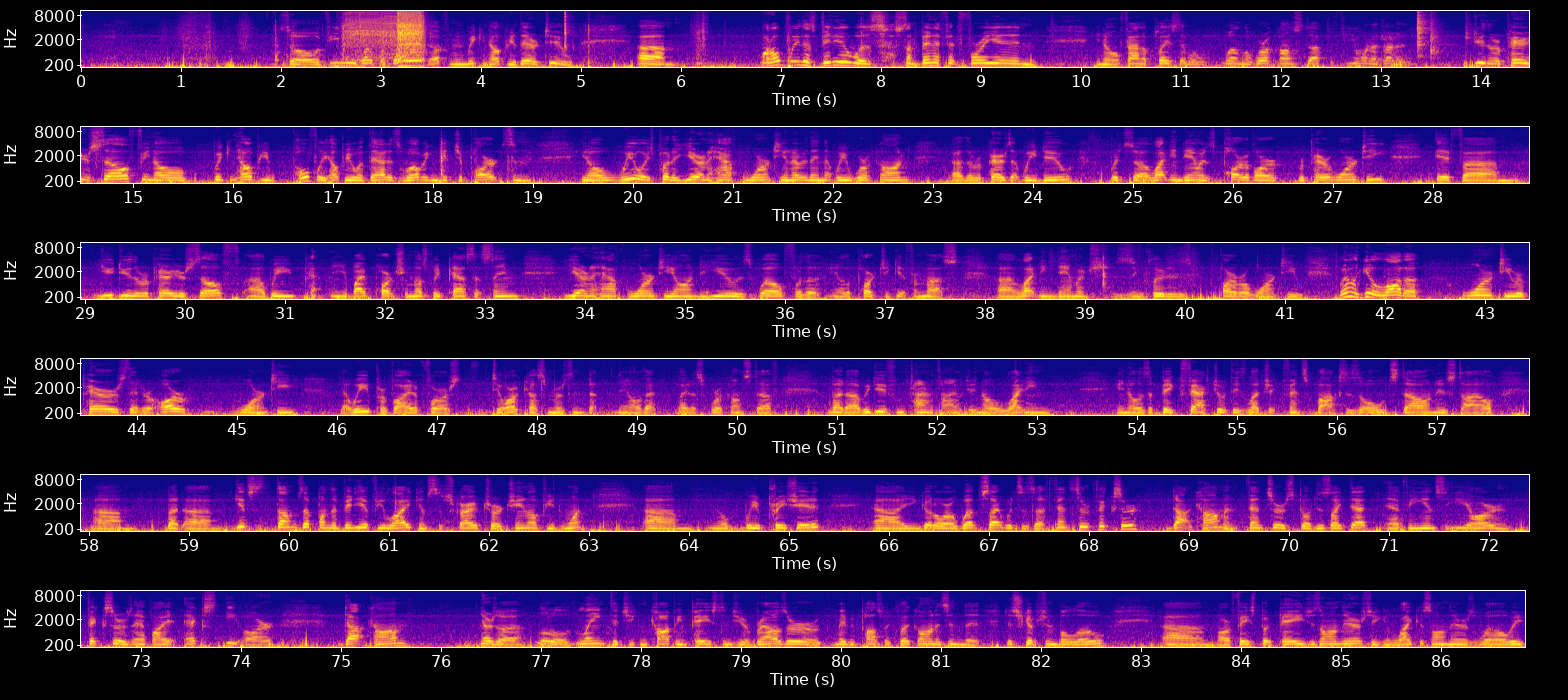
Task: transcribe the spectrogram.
So if you need help with that stuff, I mean, we can help you there too. Um, but hopefully this video was some benefit for you and, you know, found a place that we're willing to work on stuff. If you want to try to do the repair yourself, you know, we can help you, hopefully help you with that as well. We can get you parts and, you know, we always put a year and a half warranty on everything that we work on, uh, the repairs that we do, which uh, lightning damage is part of our repair warranty. If um, you do the repair yourself, uh, we you buy parts from us, we pass that same year and a half warranty on to you as well for the you know the parts you get from us. Uh, lightning damage is included as part of our warranty. We don't get a lot of warranty repairs that are our warranty that we provide for our to our customers and you know that let us work on stuff. But uh, we do from time to time because you know lightning you know is a big factor with these electric fence boxes old style new style. Um, but um, give us a thumbs up on the video if you like and subscribe to our channel if you'd want. Um, you know we appreciate it. Uh, you can go to our website which is uh, fencerfixer.com and fencer is spelled just like that F-E-N-C-E-R and fixer is F-I-X-E-R dot com there's a little link that you can copy and paste into your browser or maybe possibly click on. It's in the description below. Um, our Facebook page is on there, so you can like us on there as well. We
